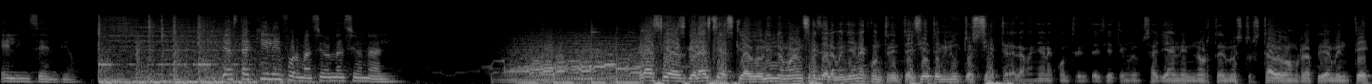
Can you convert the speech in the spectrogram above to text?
el incendio. Y hasta aquí la información nacional. Gracias, gracias Claudio Morán, 6 de la mañana con 37 minutos, 7 de la mañana con 37 minutos allá en el norte de nuestro estado. Vamos rápidamente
